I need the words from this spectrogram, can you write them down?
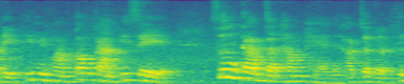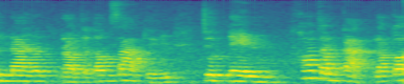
เด็กที่มีความต้องการพิเศษ ซึ่งการจัดทำแผนนะครับจะเกิดขึ้นได้เราจะต้องทราบถึงจุดเด่น ข้อจำกัดแล้วก็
